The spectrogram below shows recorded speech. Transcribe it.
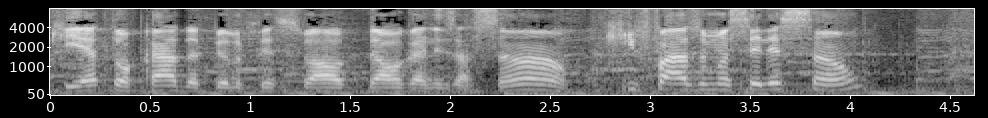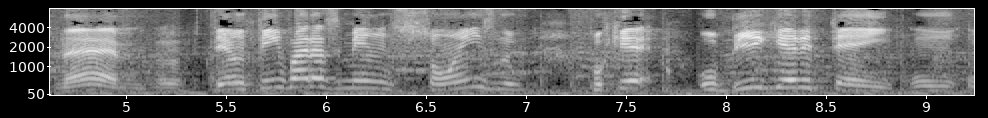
que é tocada pelo pessoal da organização, que faz uma seleção, né? Tem, tem várias menções, no, porque o Big ele tem um,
